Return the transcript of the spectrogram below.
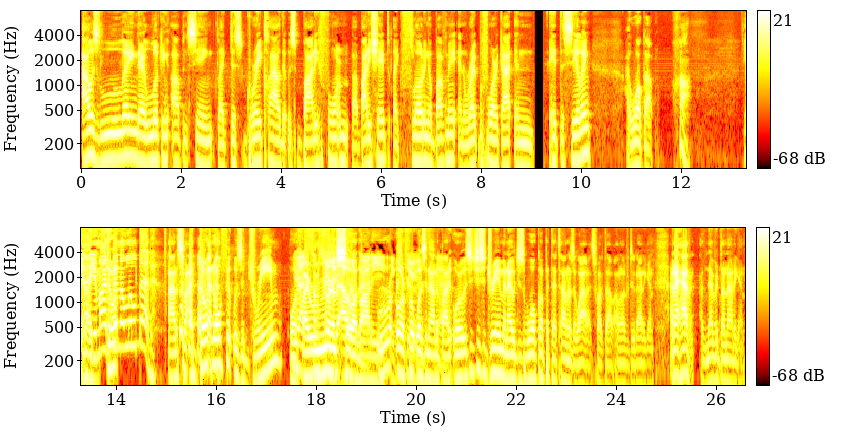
I was laying there looking up and seeing like this gray cloud that was body form, uh, body shaped, like floating above me. And right before it got in, hit the ceiling, I woke up. Huh. Yeah, you might have been a little dead. Uh, so I don't know if it was a dream or You if I really sort of saw that, or, or if it was an experience, out of yeah. body, or it was just a dream, and I just woke up at that time and I was like, "Wow, that's fucked up. I'll never do that again." And I haven't. I've never done that again.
